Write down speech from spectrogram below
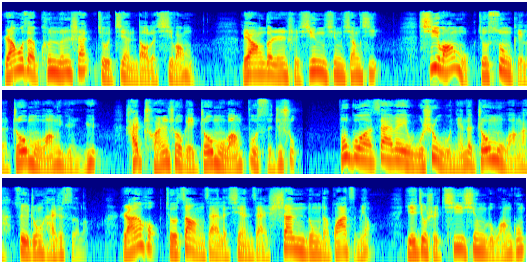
然后在昆仑山就见到了西王母，两个人是惺惺相惜。西王母就送给了周穆王允玉，还传授给周穆王不死之术。不过在位五十五年的周穆王啊，最终还是死了。然后就葬在了现在山东的瓜子庙，也就是七星鲁王宫。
